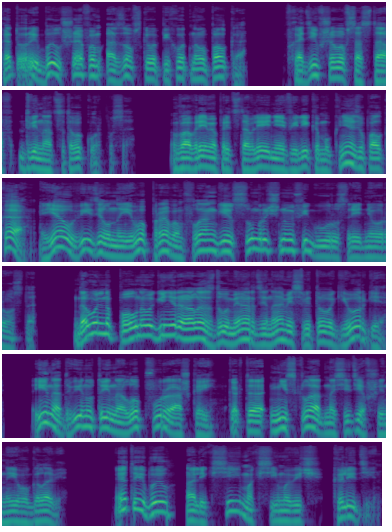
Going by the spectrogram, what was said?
который был шефом Азовского пехотного полка, входившего в состав 12-го корпуса. Во время представления великому князю полка я увидел на его правом фланге сумрачную фигуру среднего роста, довольно полного генерала с двумя орденами святого Георгия и надвинутой на лоб фуражкой, как-то нескладно сидевший на его голове. Это и был Алексей Максимович Каледин.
